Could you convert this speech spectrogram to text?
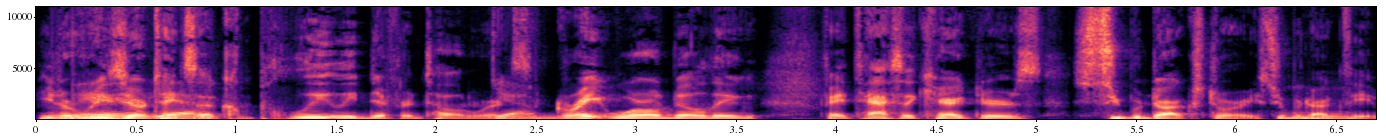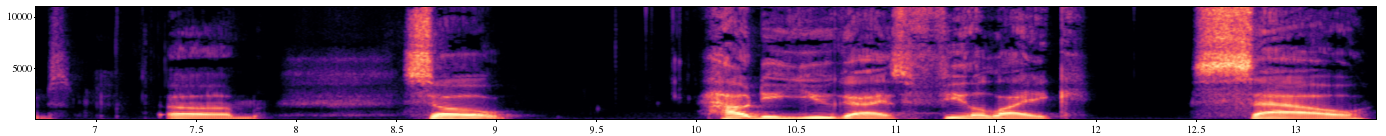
You know, Very, ReZero takes yeah. a completely different tone where it's Yeah. great world building, fantastic characters, super dark story, super dark Mhm. themes. Um, so how do you guys feel like Sao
